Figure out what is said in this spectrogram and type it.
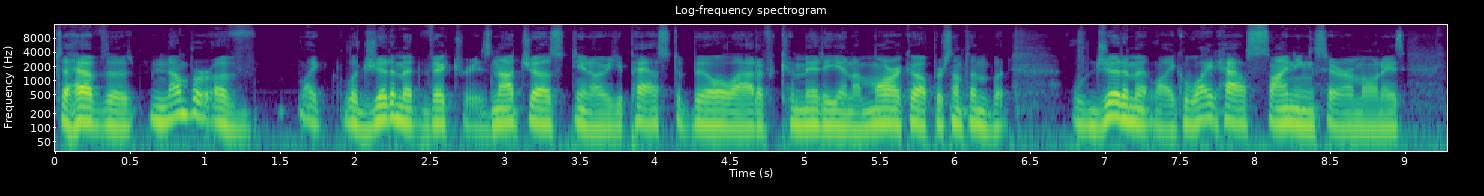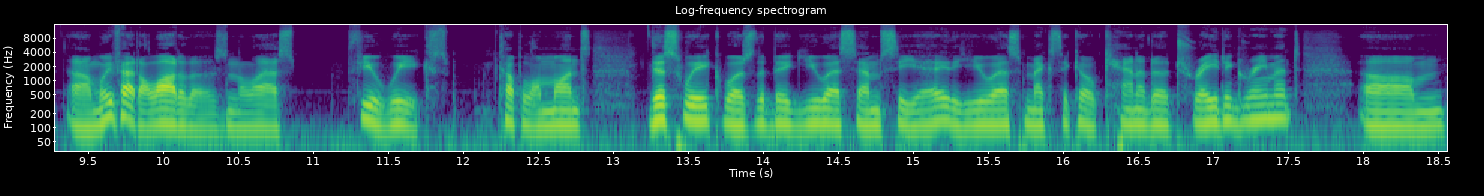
to have the number of like legitimate victories, not just, you know, you passed a bill out of committee and a markup or something, but legitimate like White House signing ceremonies. Um, we've had a lot of those in the last few weeks, couple of months. This week was the big USMCA, the U.S. Mexico Canada trade agreement. Um,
